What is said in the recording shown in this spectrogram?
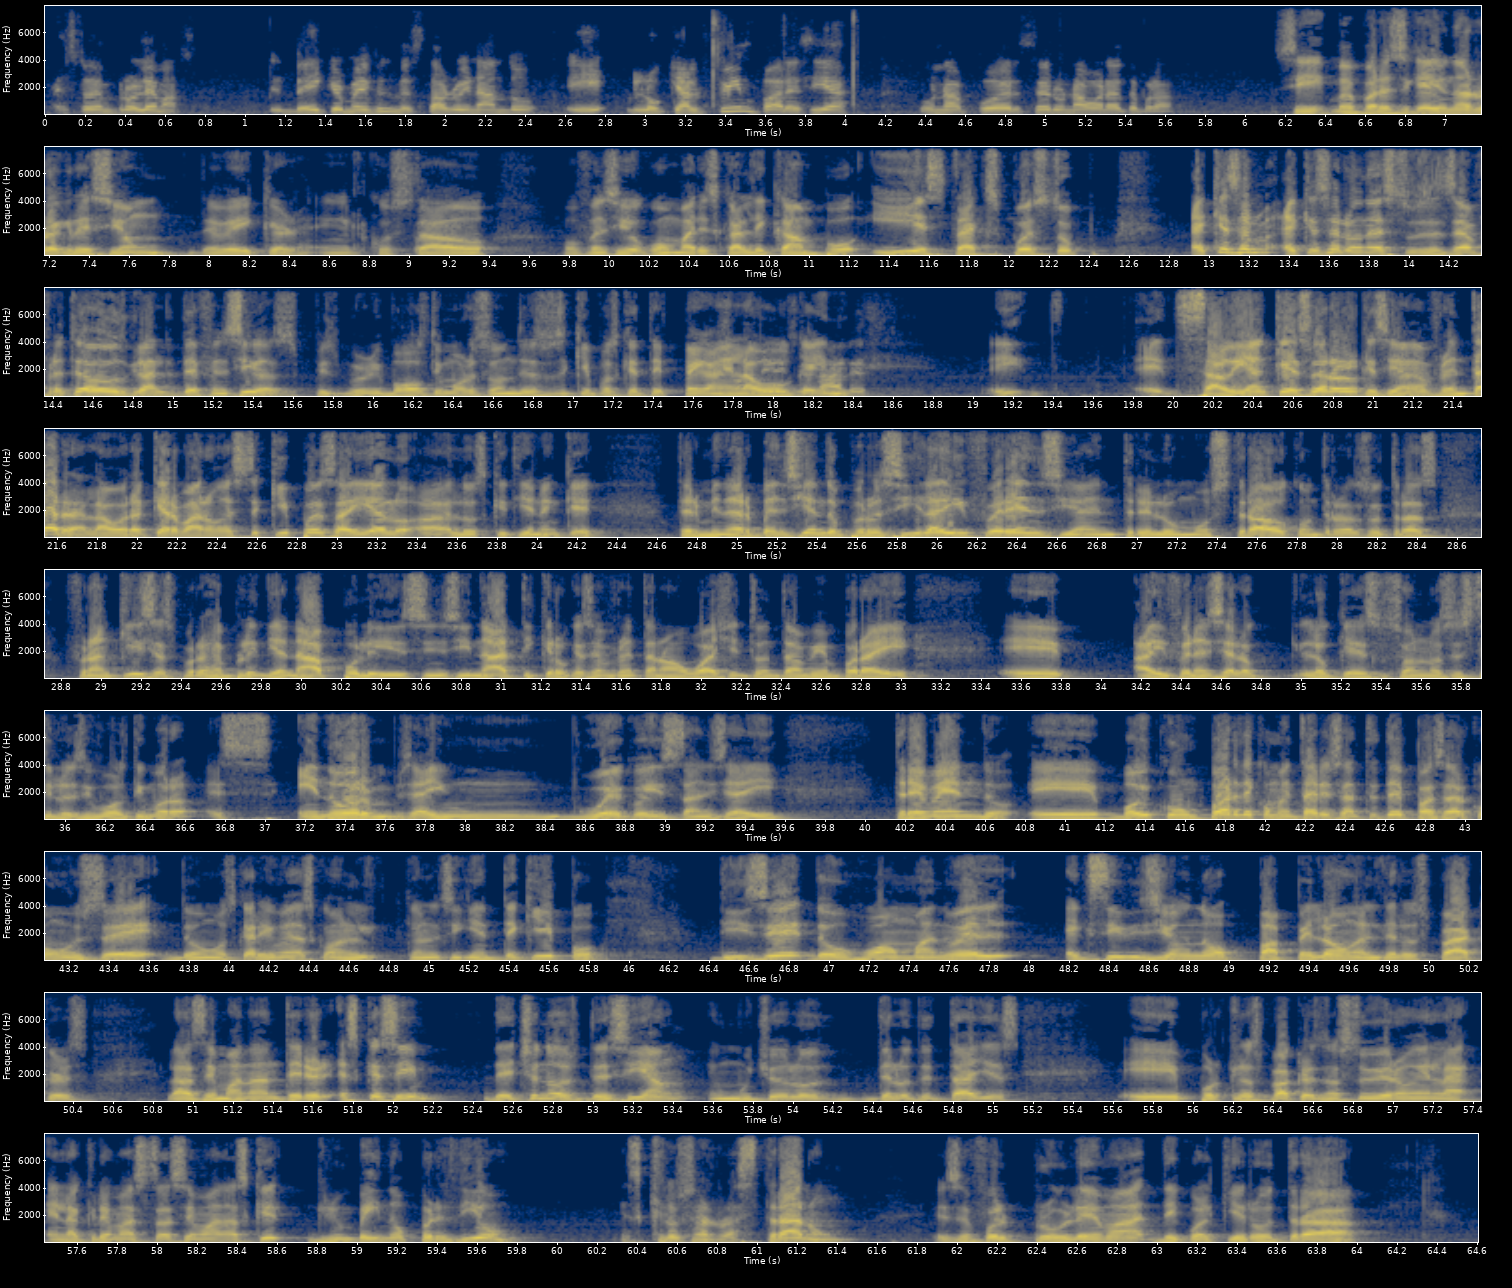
estoy en problemas. Baker Mayfield me está arruinando eh, lo que al fin parecía una, poder ser una buena temporada. Sí, me parece que hay una regresión de Baker en el costado ofensivo como mariscal de campo y está expuesto. Hay que ser, hay que ser honestos, se han enfrentado a dos grandes defensivas. Pittsburgh y Baltimore son de esos equipos que te pegan en la boca y, eh, sabían que eso era lo que se iban a enfrentar. A la hora que armaron este equipo es ahí a los que tienen que terminar venciendo, pero sí la diferencia entre lo mostrado contra las otras franquicias, por ejemplo Indianapolis, Cincinnati, creo que se enfrentaron a Washington también por ahí, eh, a diferencia de lo, que son los estilos de Baltimore, es enorme, o sea, hay un hueco de distancia ahí tremendo. Eh, voy con un par de comentarios antes de pasar con usted, don Oscar Jiménez, con el, con el siguiente equipo. Dice don Juan Manuel, exhibición no, papelón, el de los Packers la semana anterior. Es que sí, de hecho nos decían en muchos de los, de los detalles eh, los Packers no estuvieron en la, en la crema estas semanas, que Green Bay no perdió, es que los arrastraron. Ese fue el problema de cualquier otra,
